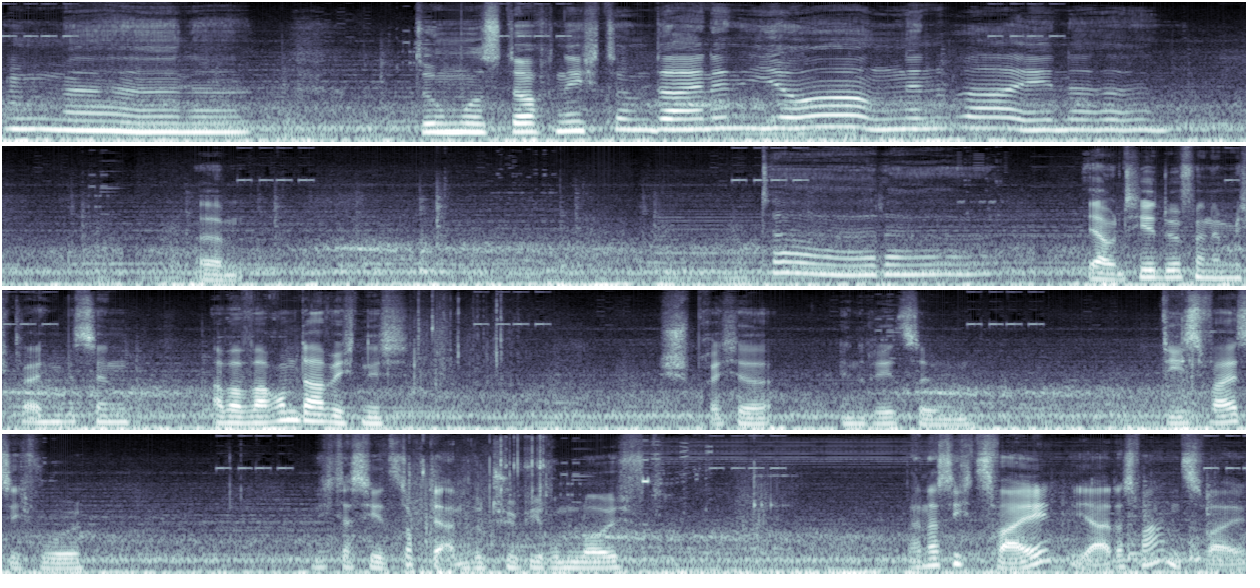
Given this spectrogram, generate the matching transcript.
Mana, du musst doch nicht um deinen Jungen weinen. Ähm. Da, da. Ja, und hier dürfen wir nämlich gleich ein bisschen... Aber warum darf ich nicht? Ich spreche in Rätseln. Dies weiß ich wohl. Nicht, dass hier jetzt doch der andere Typ hier rumläuft. Waren das nicht zwei? Ja, das waren zwei.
